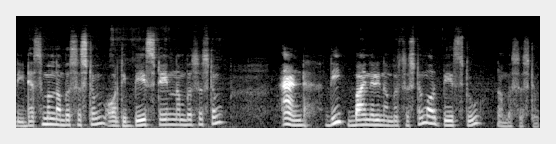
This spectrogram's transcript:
the decimal number system or the base 10 number system and the binary number system or base 2 number system.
